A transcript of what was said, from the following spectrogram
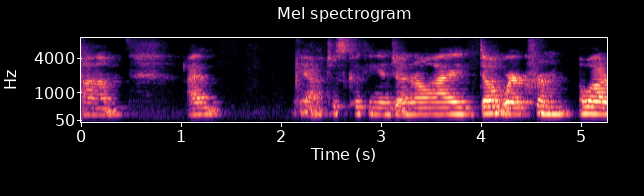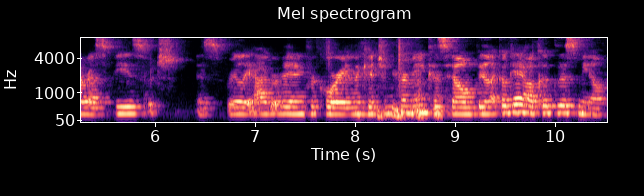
Um, I'm, yeah, just cooking in general. I don't work from a lot of recipes, which is really aggravating for Corey in the kitchen for me because he'll be like, okay, I'll cook this meal.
